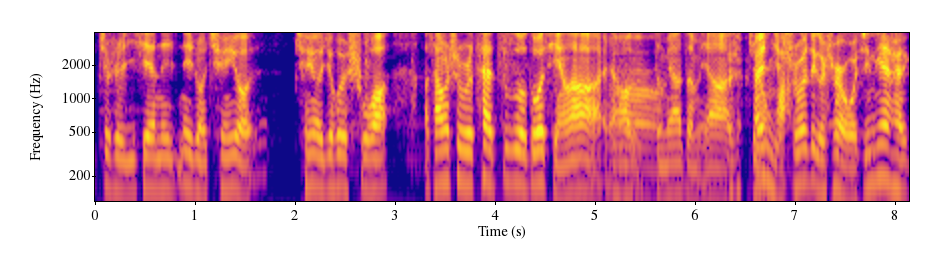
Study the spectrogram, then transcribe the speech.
就是一些那那种群友群友就会说啊，他们是不是太自作多情了，然后怎么样怎么样？这哎，你说这个事儿，我今天还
